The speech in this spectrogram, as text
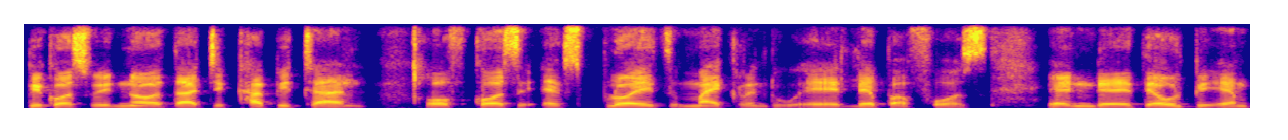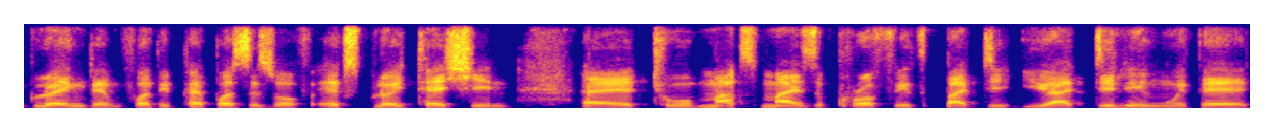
because we know that the capital, of course, exploits migrant uh, labor force, and uh, they will be employing them for the purposes of exploitation uh, to maximize the profits. But you are dealing with a,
